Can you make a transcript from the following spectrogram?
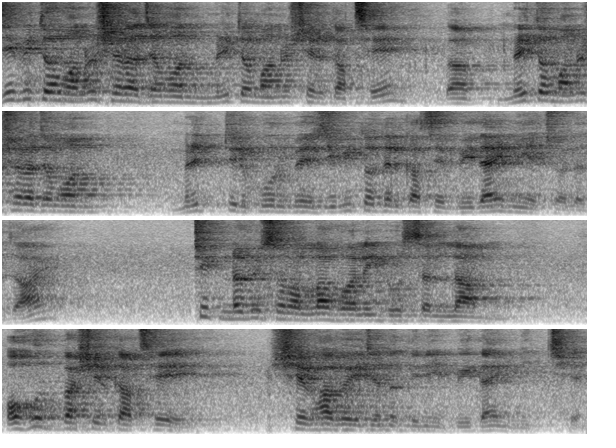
জীবিত মানুষেরা যেমন মৃত মানুষের কাছে, বা মৃত মানুষেরা যেমন মৃত্যুর পূর্বে জীবিতদের কাছে বিদায় নিয়ে চলে যায় ঠিক নবী সাল্লাহ আলী হুসাল্লাম অহুদবাসীর কাছে সেভাবেই যেন তিনি বিদায় নিচ্ছেন।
